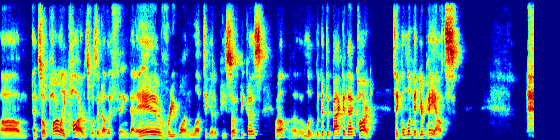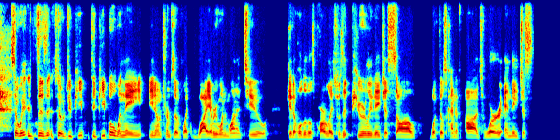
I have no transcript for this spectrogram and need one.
Um, and so parlay cards was another thing that everyone loved to get a piece of because, well, uh, look, look, at the back of that card. Take a look at your payouts. So, it, it, so do people? Did people when they, you know, in terms of like why everyone wanted to get a hold of those parlays, was it purely they just saw what those kind of odds were and they just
